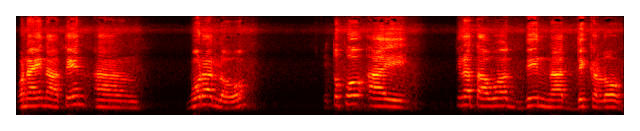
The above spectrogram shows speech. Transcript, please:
Unahin natin ang moral law. Ito po ay tinatawag din na decalogue.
